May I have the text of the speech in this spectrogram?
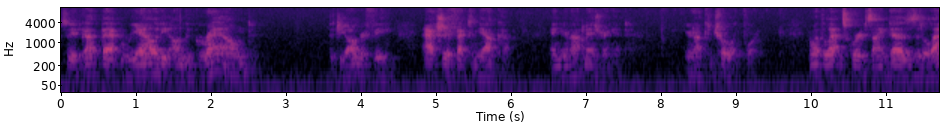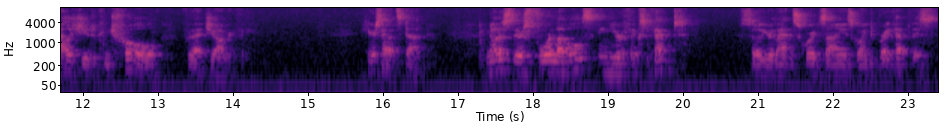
So you've got that reality on the ground, the geography, actually affecting the outcome. And you're not measuring it. You're not controlling for it. And what the Latin square design does is it allows you to control for that geography. Here's how it's done. Notice there's four levels in your fixed effect. So your Latin square design is going to break up this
